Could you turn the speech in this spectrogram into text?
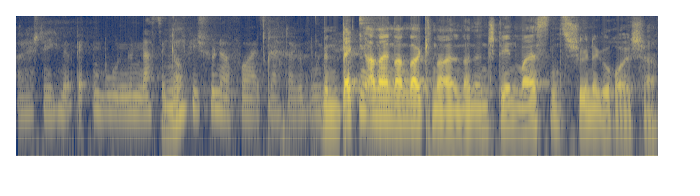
Oh, da stelle ich mir Beckenbodengymnastik gleich viel schöner vor als nach der Geburt. Wenn Becken aneinander knallen, dann entstehen meistens schöne Geräusche.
